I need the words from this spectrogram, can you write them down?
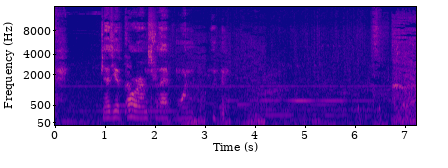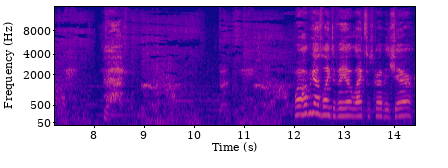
Just use Four Arms for that one. well, I hope you guys liked the video. Like, subscribe, and share.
